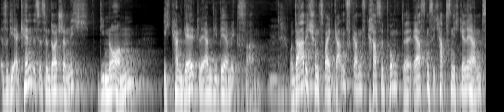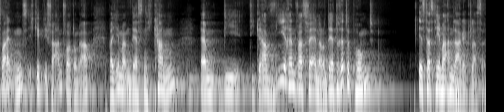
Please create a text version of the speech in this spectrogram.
also die Erkenntnis ist in Deutschland nicht die Norm, ich kann Geld lernen wie BMX fahren. Und da habe ich schon zwei ganz, ganz krasse Punkte. Erstens, ich habe es nicht gelernt. Zweitens, ich gebe die Verantwortung ab bei jemandem, der es nicht kann, ähm, die, die gravierend was verändern. Und der dritte Punkt ist das Thema Anlageklasse.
